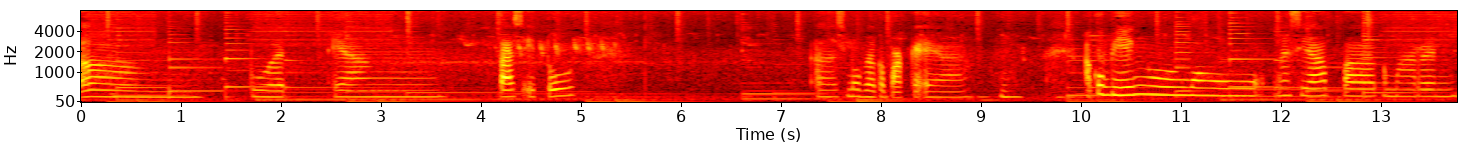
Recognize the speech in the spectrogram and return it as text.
um, buat yang tas itu uh, semoga kepake ya. Hmm. Aku bingung mau ngasih apa kemarin.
